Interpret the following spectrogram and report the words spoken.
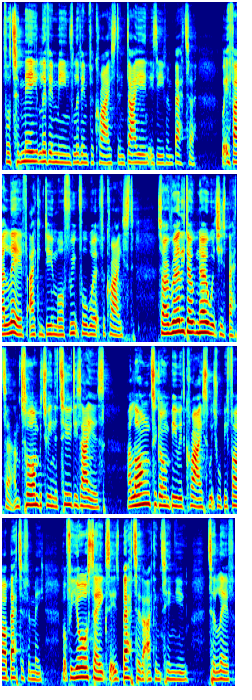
For to me, living means living for Christ, and dying is even better. But if I live, I can do more fruitful work for Christ. So I really don't know which is better. I'm torn between the two desires. I long to go and be with Christ, which will be far better for me. But for your sakes, it is better that I continue to live.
